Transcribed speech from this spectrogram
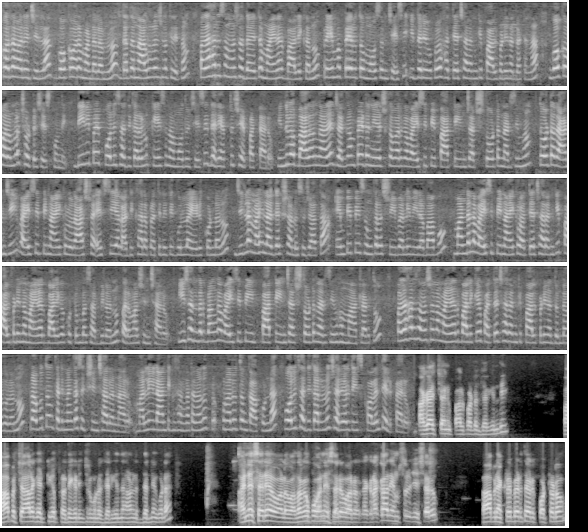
తూర్పుగోదావరి జిల్లా గోకవరం మండలంలో గత నాలుగు రోజుల క్రితం పదహారు సంవత్సరాల దళిత మైనర్ బాలికను ప్రేమ పేరుతో మోసం చేసి ఇద్దరు యువకులు హత్యాచారానికి పాల్పడిన ఘటన గోకవరంలో చోటు చేసుకుంది. దీనిపై పోలీసు అధికారులు కేసు నమోదు చేసి దర్యాప్తు చేపట్టారు. ఇందులో భాగంగానే జగ్గంపేట నియోజకవర్గ వైసీపీ పార్టీ ఇన్ఛార్జ్ తోట నరసింహం తోట రాంజీ వైసీపీ నాయకులు రాష్ట్ర ఎస్సీఎల్ అధికార ప్రతినిధి గుల్ల ఏడుకొండలు జిల్లా మహిళా అధ్యక్షులు సుజాత ఎంపీపీ సుంకర శ్రీవల్లి వీరబాబు మండల వైసీపీ నాయకులు అత్యాచారానికి పాల్పడిన మైనర్ బాలిక కుటుంబ సభ్యులను పరామర్శించారు. ఈ సందర్భంగా వైసీపీ పార్టీ ఇన్ఛార్జ్ తోట నరసింహం మాట్లాడుతూ పదహారు సంవత్సరాల మైనర్ బాలికే అత్యాచారానికి పాల్పడిన దుండగులను ప్రభుత్వం కఠినంగా శిక్షించాలన్నారు. మళ్ళీ ఇలాంటి సంఘటనలు పునరుద్ధం కాకుండా పోలీసు అధికారులు చర్యలు తీసుకోవాలని తెలిపారు. అగాత్యానికి పాల్పడడం జరిగింది. పాప చాలా గట్టిగా ప్రతిఘటించడం కూడా జరిగింది. వాళ్ళిద్దరిని కూడా అయినా సరే వాళ్ళు వదలకపోయినా సరే వారు రకరకాల హింసలు చేశారు. పాపను ఎక్కడ పెడితే అక్కడ కొట్టడం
